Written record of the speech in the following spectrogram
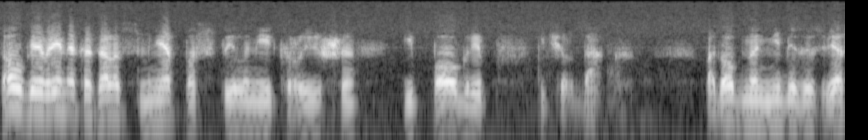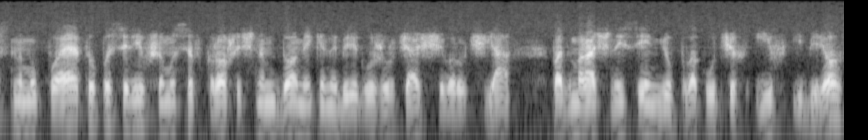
Долгое время казалось мне постылыми и крыша, и погреб, и чердак. Подобно небезызвестному поэту, поселившемуся в крошечном домике на берегу журчащего ручья под мрачной сенью плакучих ив и берез,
